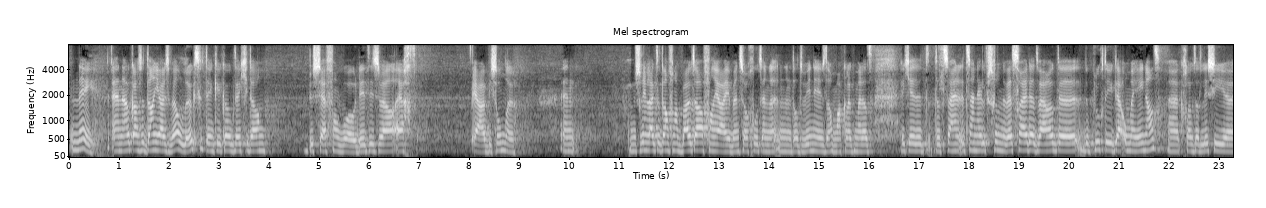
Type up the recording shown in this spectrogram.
Nee, en ook als het dan juist wel lukt, denk ik ook dat je dan beseft van wow, dit is wel echt ja, bijzonder. En misschien lijkt het dan vanaf buitenaf van ja, je bent zo goed en, dat winnen is dan makkelijk. Maar dat, weet je, dat, zijn, het zijn hele verschillende wedstrijden. Het waren ook de, de ploeg die ik daar om me heen had. Eh, ik geloof dat Lissy eh,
